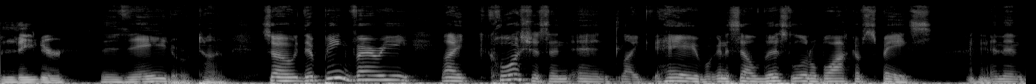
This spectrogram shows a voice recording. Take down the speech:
Later. Later time. So they're being very like cautious and and like, hey, we're gonna sell this little block of space Mhm. and then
